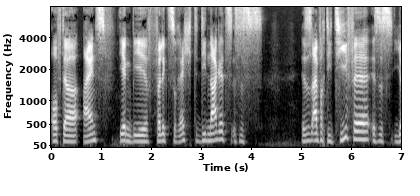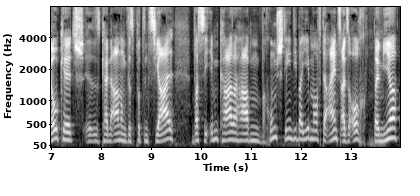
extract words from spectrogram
auf der Eins irgendwie völlig zurecht, die Nuggets? Ist es, ist es einfach die Tiefe? Ist es Jokic? Ist es, keine Ahnung, das Potenzial, was sie im Kader haben? Warum stehen die bei jedem auf der Eins? Also auch bei mir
